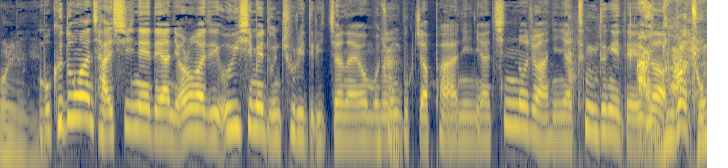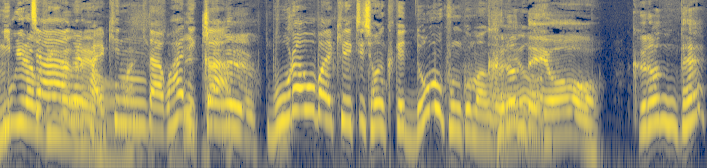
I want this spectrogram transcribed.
뭘 얘기? 뭐 그동안 자신에 대한 여러 가지 의심의 눈초리들 있잖아요. 뭐 네. 종북 좌파 아니냐, 친노조 아니냐 등등에 대해서 아니, 누가 종북이라고 입장을 밝힌다고 하니까 입장을... 뭐라고 밝힐지 저는 그게 너무 궁금한 거예요. 그런데요. 그런데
